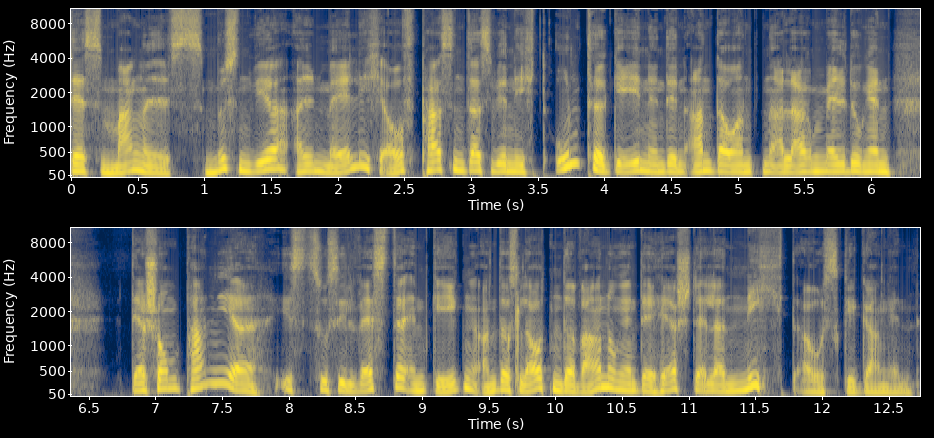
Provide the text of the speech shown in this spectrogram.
des Mangels müssen wir allmählich aufpassen, dass wir nicht untergehen in den andauernden Alarmmeldungen. Der Champagner ist zu Silvester entgegen anderslautender Warnungen der Hersteller nicht ausgegangen.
